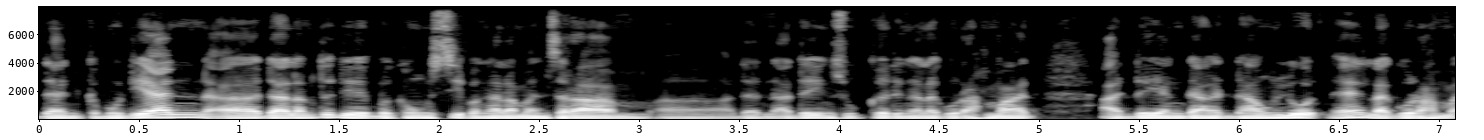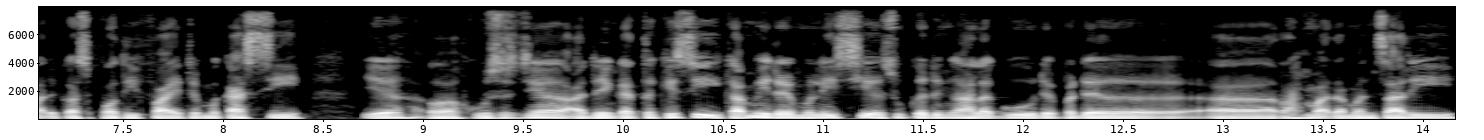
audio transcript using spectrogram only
Dan kemudian uh, dalam tu dia berkongsi pengalaman seram. Uh, dan ada yang suka dengan lagu Rahmat ada yang dah download eh lagu Rahmat dekat Spotify. Terima kasih ya. Uh, khususnya ada yang kata Kesi kami dari Malaysia suka dengar lagu daripada uh, Rahmat Damansari.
